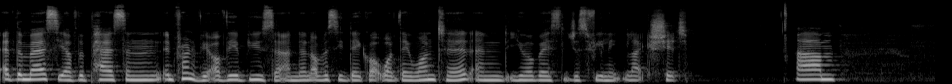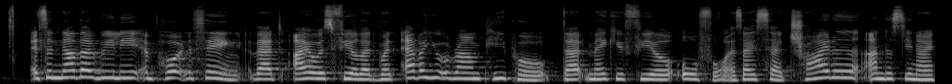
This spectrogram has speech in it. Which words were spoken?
at the mercy of the person in front of you of the abuser and then obviously they got what they wanted and you're basically just feeling like shit um, it's another really important thing that I always feel that whenever you're around people that make you feel awful, as I said, try to understand, you know,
